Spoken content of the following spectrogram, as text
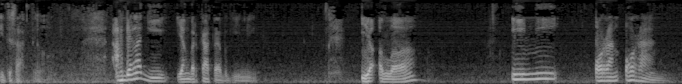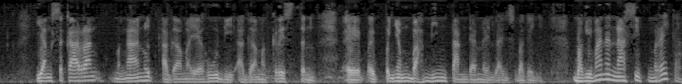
itu satu. Ada lagi yang berkata begini. Ya Allah, ini orang-orang yang sekarang menganut agama Yahudi, agama Kristen, eh, eh penyembah bintang dan lain-lain sebagainya. Bagaimana nasib mereka?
